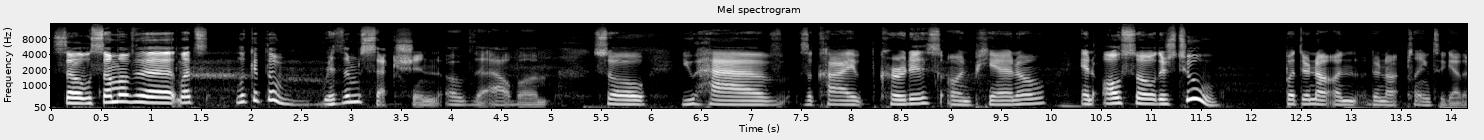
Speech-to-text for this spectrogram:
So some of the let's look at the rhythm section of the album. So you have Zaccai Curtis on piano, and also there's two, but they're not on. They're not playing together,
